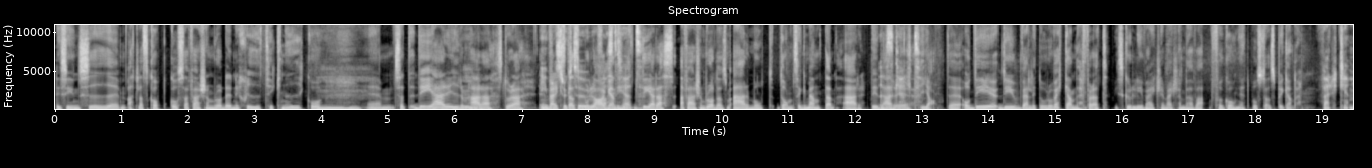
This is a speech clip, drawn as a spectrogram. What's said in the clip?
Det syns i eh, Atlas Copcos affärsområde energiteknik. Och, mm. Ehm, så det är i de här mm. stora verkstadsbolagen, deras affärsområden som är mot de segmenten. Är, det där, ja, och det, det är ju väldigt oroväckande för att vi skulle ju verkligen, verkligen behöva få igång ett bostadsbyggande. Verkligen.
